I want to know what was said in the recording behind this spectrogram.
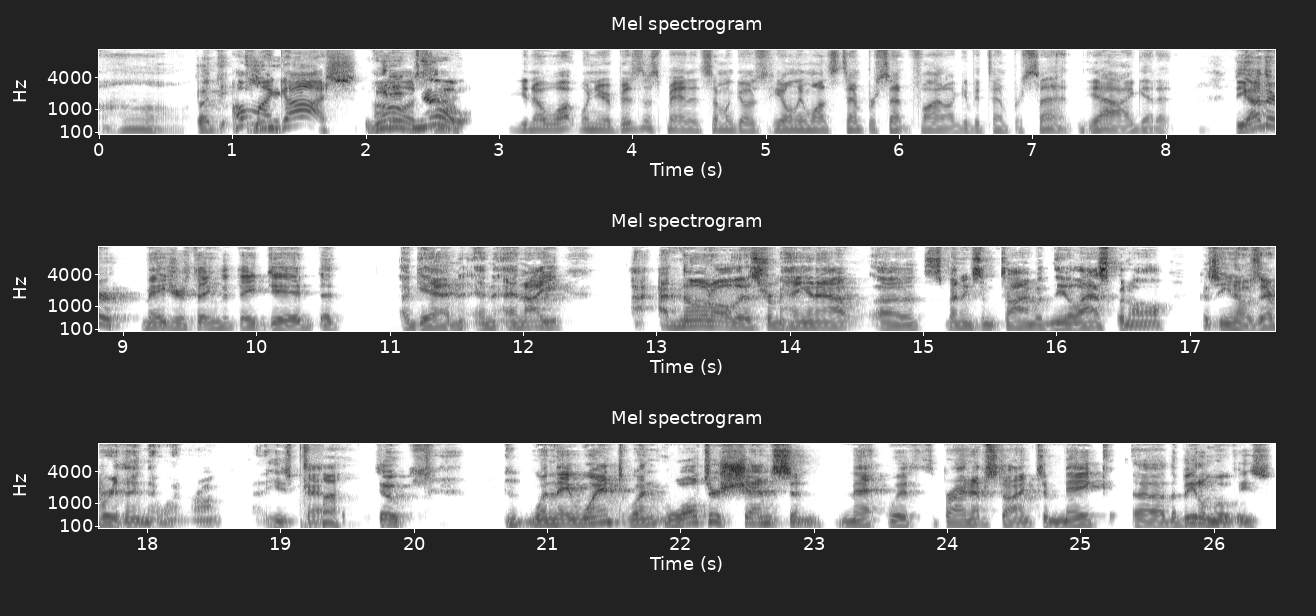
Oh, but oh my gosh, he oh, didn't know you know what? When you're a businessman and someone goes, he only wants 10%, fine, I'll give you 10%. Yeah, I get it. The other major thing that they did that again, and and I I've known all this from hanging out, uh, spending some time with Neil Aspinall, because he knows everything that went wrong. He's Catholic too. When they went, when Walter Shenson met with Brian Epstein to make uh, the Beatle movies,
